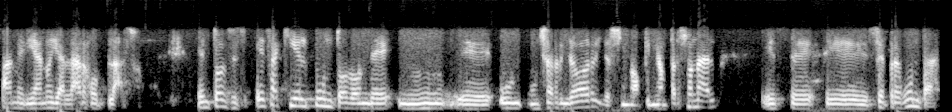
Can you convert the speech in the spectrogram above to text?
a mediano y a largo plazo. Entonces, es aquí el punto donde mm, eh, un, servidor, y es una opinión personal, este, eh, se pregunta,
